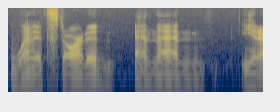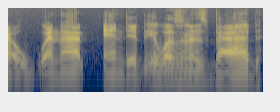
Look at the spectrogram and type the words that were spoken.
when it started, and then you know when that ended, it wasn't as bad.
